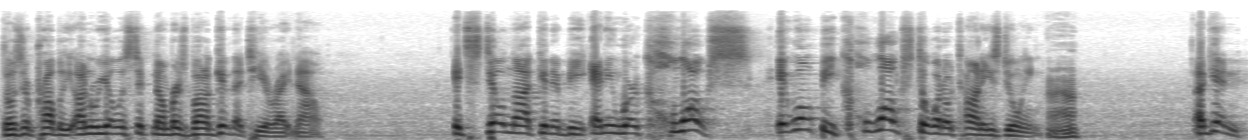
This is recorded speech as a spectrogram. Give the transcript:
Those are probably unrealistic numbers, but I'll give that to you right now. It's still not going to be anywhere close. It won't be close to what Ohtani's doing. Uh-huh. Again,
